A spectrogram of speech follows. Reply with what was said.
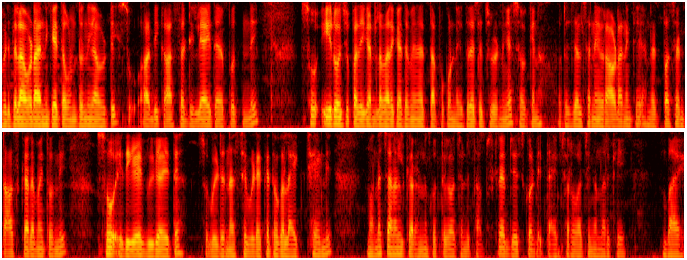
విడుదల అవ్వడానికి అయితే ఉంటుంది కాబట్టి సో అది కాస్త డిలే అయితే అయిపోతుంది. సో ఈరోజు పది గంటల వరకు అయితే మీద తప్పకుండా ఎదురైతే చూడండి సో ఓకేనా? రిజల్ట్స్ అనేవి రావడానికి హండ్రెడ్ పర్సెంట్ ఆస్కారం అయితే ఉంది. సో ఇది వీడియో అయితే సో వీడియో నచ్చితే వీడియోకి అయితే ఒక లైక్ చేయండి. మన ఛానల్కి ఎవరైనా కొత్తగా వచ్చండి సబ్స్క్రైబ్ చేసుకోండి. థ్యాంక్స్ ఫర్ వాచింగ్ అందరికీ. బాయ్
